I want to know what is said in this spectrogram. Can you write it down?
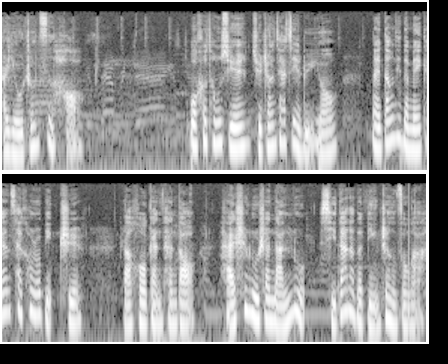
而由衷自豪。我和同学去张家界旅游，买当地的梅干菜扣肉饼吃，然后感叹道：“还是麓山南路习大大的饼正宗啊！”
